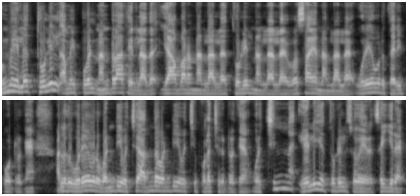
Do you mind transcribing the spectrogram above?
உண்மையில் தொழில் அமைப்புகள் நன்றாக இல்லாத வியாபாரம் நல்லா இல்லை தொழில் நல்லா இல்லை விவசாயம் நல்லா இல்லை ஒரே ஒரு தறி போட்டிருக்கேன் அல்லது ஒரே ஒரு வண்டியை வச்சு அந்த வண்டியை வச்சு பிழைச்சிக்கிட்டு இருக்கேன் ஒரு சின்ன எளிய தொழில் செய்கிறேன்.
